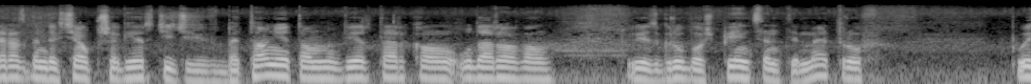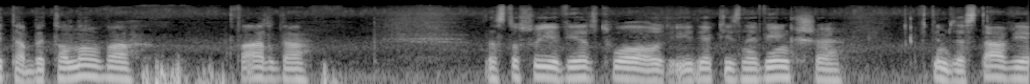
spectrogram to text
Teraz będę chciał przewiercić w betonie tą wiertarką udarową. Tu jest grubość 5 cm. Płyta betonowa, twarda. Zastosuję wiertło, jakie jest największe w tym zestawie.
